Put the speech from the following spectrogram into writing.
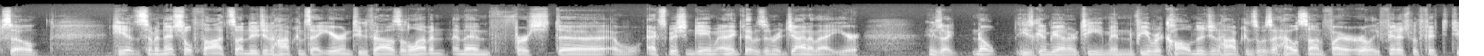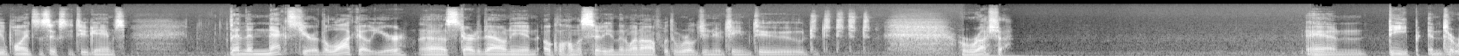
So he had some initial thoughts on Nugent Hopkins that year in 2011, and then first uh, exhibition game, I think that was in Regina that year. He's like, nope, he's going to be on our team. And if you recall, Nugent Hopkins was a house on fire early, finished with 52 points in 62 games. Then the next year, the lockout year, uh, started down in Oklahoma City and then went off with the World Junior team to, to- to- to- Russia and deep into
